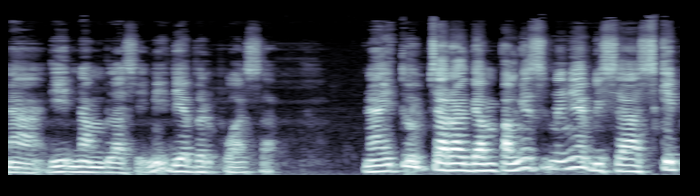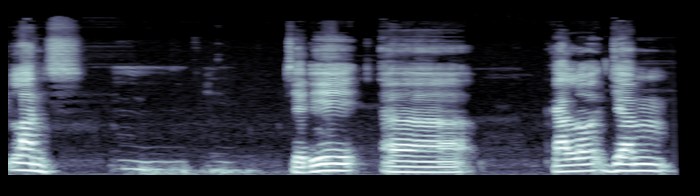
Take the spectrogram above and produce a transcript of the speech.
Nah, di 16 ini dia berpuasa. Nah, itu cara gampangnya sebenarnya bisa skip lunch. Hmm, Jadi uh, kalau jam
